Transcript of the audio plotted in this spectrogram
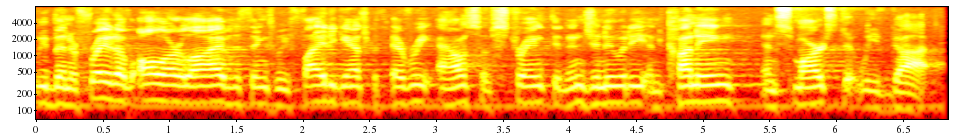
we've been afraid of all our lives, the things we fight against with every ounce of strength and ingenuity and cunning and smarts that we've got.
